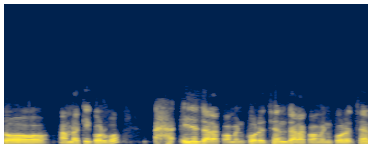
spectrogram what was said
তো আমরা কি করব? এই যে যারা কমেন্ট করেছেন যারা কমেন্ট করেছেন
